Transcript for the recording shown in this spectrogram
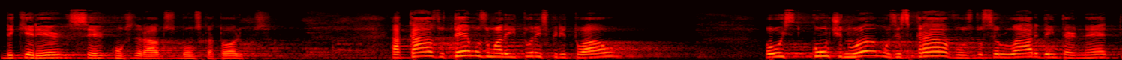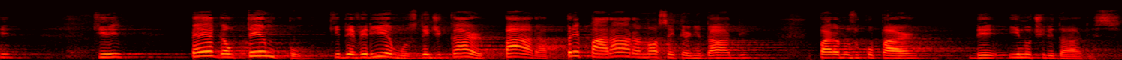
de querer ser considerados bons católicos. Acaso temos uma leitura espiritual ou continuamos escravos do celular e da internet que pega o tempo que deveríamos dedicar para preparar a nossa eternidade, para nos ocupar de inutilidades.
